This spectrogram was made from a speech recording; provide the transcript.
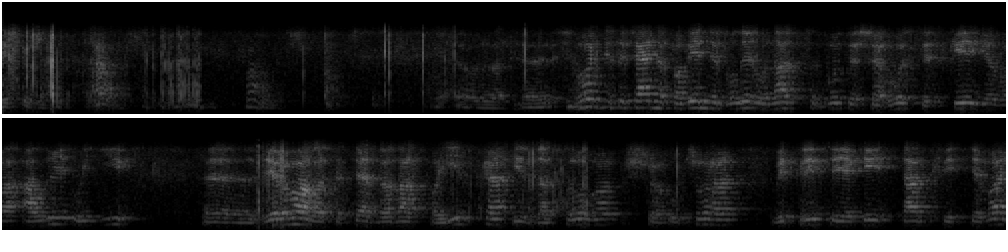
не чужа. Сьогодні, звичайно, повинні були у нас бути ще гості з Києва, але у їх е, зірвалася ця до нас поїздка із-за того, що вчора відкрився якийсь там фестиваль,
